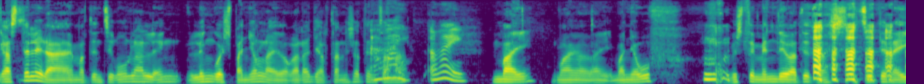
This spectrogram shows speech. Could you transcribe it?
gaztelera ematen zigula lengua espainola edo gara jartan esaten zana. Abai, Bai, bai, bai, bai, baina uf, beste mende bat eta zitzen nahi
